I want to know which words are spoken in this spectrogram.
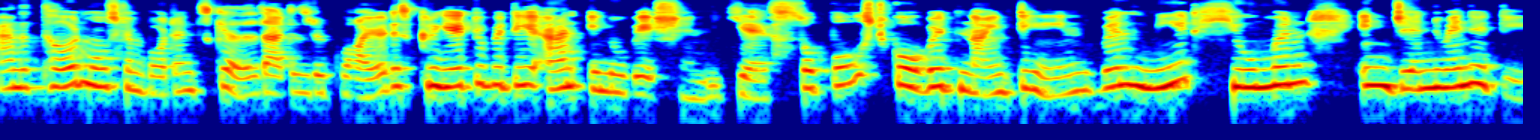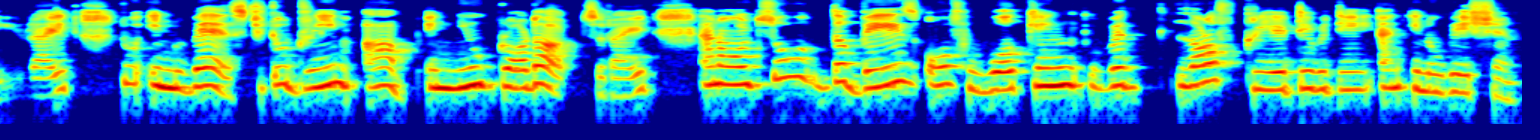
and the third most important skill that is required is creativity and innovation. Yes, so post COVID 19 will need human ingenuity, right? To invest, to dream up in new products, right? And also the ways of working with a lot of creativity and innovation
